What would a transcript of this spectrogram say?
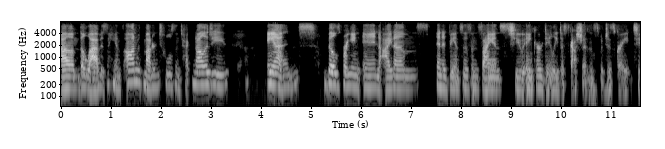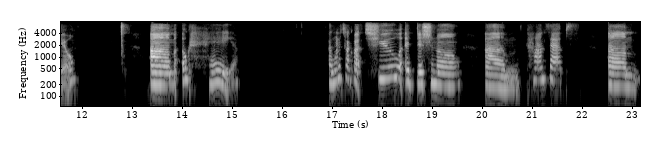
um the lab is hands-on with modern tools and technology and Bill's bringing in items and advances in science to anchor daily discussions, which is great too. Um, okay. I want to talk about two additional um, concepts. Um,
